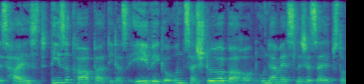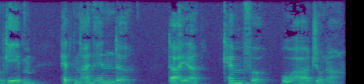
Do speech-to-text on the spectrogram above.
Es heißt, diese Körper, die das ewige, unzerstörbare und unermessliche Selbst umgeben, hätten ein Ende. Daher kämpfe, o Arjuna.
